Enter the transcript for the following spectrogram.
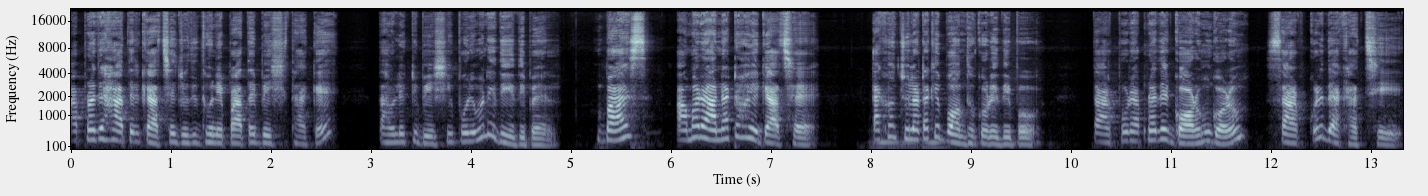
আপনাদের হাতের কাছে যদি ধনে পাতা বেশি থাকে, তাহলে একটু বেশি পরিমাণে দিয়ে দিবেন। বাস, আমার রান্নাটা হয়ে গেছে। এখন চুলাটাকে বন্ধ করে দিব। তারপর আপনাদের গরম গরম সার্ভ করে দেখাচ্ছি।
